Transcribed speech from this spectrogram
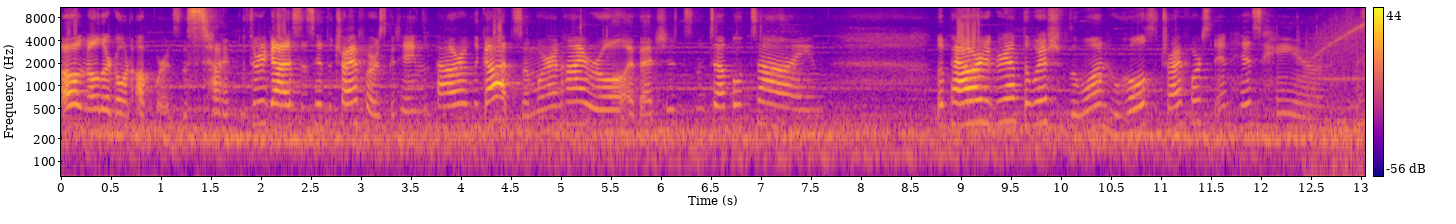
Oh no, they're going upwards this time. The three goddesses hid the Triforce containing the power of the gods somewhere in Hyrule. I bet you it's in the Temple of Time. The power to grant the wish of the one who holds the Triforce in his hands.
